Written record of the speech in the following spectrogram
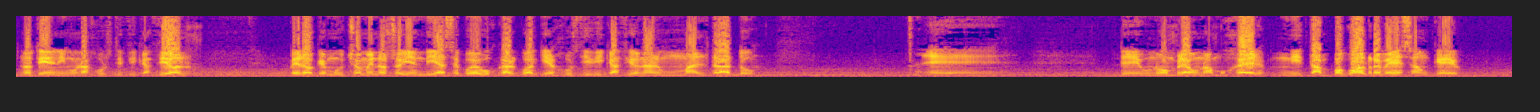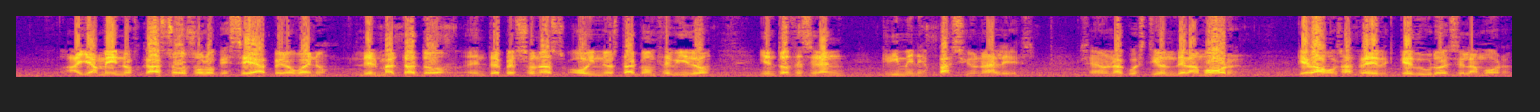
no tiene ninguna justificación, pero que mucho menos hoy en día se puede buscar cualquier justificación a un maltrato. Eh, de un hombre a una mujer, ni tampoco al revés, aunque haya menos casos o lo que sea, pero bueno, del maltrato entre personas hoy no está concebido y entonces eran crímenes pasionales, o sea, una cuestión del amor. ¿Qué vamos a hacer? Qué duro es el amor.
